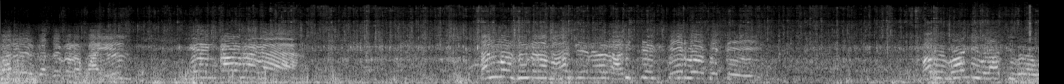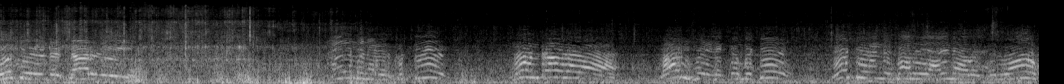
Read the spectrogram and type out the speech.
வரவேற்கத்தக்க இரண்டாவதாக சண்முகசுந்தரம் ஆசிரியர் அபிஷேக் தேர்லோ பெட்டி. மறுபாண்டி விளாட்டுகளை ஓட்டி வந்த சாரதி. நகர் சுட்டு மூன்றாவதாக வாரிசை நெக்கப்பட்டு ஓட்டி வந்த சாரதி அரிணாவை செல்வோம்.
